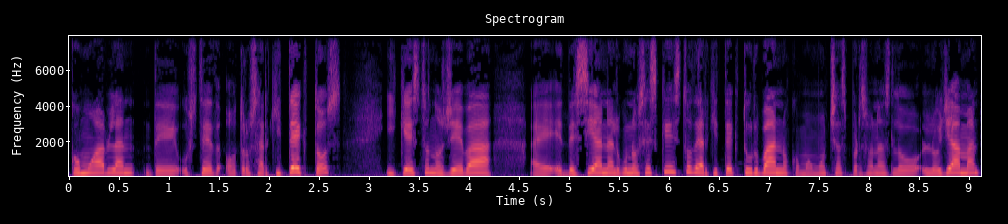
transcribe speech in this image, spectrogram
cómo hablan de usted otros arquitectos y que esto nos lleva, eh, decían algunos, es que esto de arquitecto urbano, como muchas personas lo, lo llaman,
